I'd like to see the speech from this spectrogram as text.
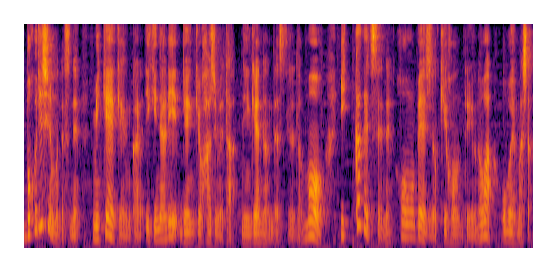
僕自身もですね、未経験からいきなり勉強を始めた人間なんですけれども、1ヶ月でね、ホームページの基本っていうのは覚えました。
